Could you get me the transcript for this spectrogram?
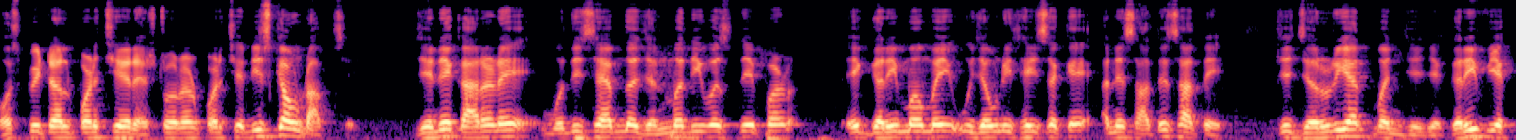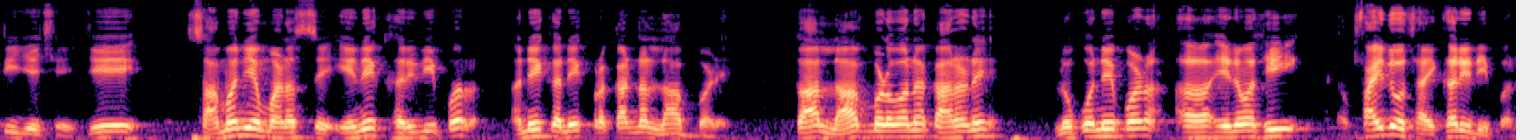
હોસ્પિટલ પણ છે, રેસ્ટોરન્ટ પણ છે, ડિસ્કાઉન્ટ આપશે. જેને કારણે મોદી સાહેબના જન્મદિવસને પણ એક ગરિમામય ઉજવણી થઈ શકે અને સાથે સાથે જે જરૂરિયાતમંદ છે જે ગરીબ વ્યક્તિ જે છે, જે સામાન્ય માણસ છે, એને ખરીદી પર અનેક અનેક પ્રકારના લાભ મળે. તો આ લાભ મળવાના કારણે લોકોને પણ એનાથી ફાયદો થાય ખરીદી પર.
